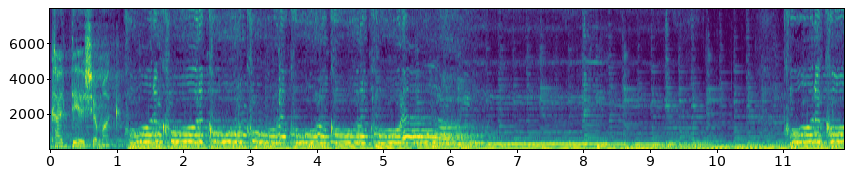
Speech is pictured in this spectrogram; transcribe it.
Kalpte yaşamak. Kura kura kura kura kura kura Kura kura kura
